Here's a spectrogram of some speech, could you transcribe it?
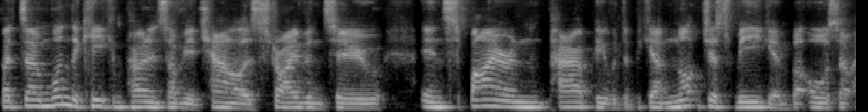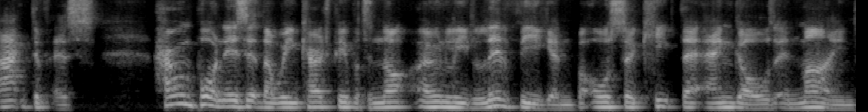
But um, one of the key components of your channel is striving to inspire and empower people to become not just vegan but also activists. How important is it that we encourage people to not only live vegan but also keep their end goals in mind?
